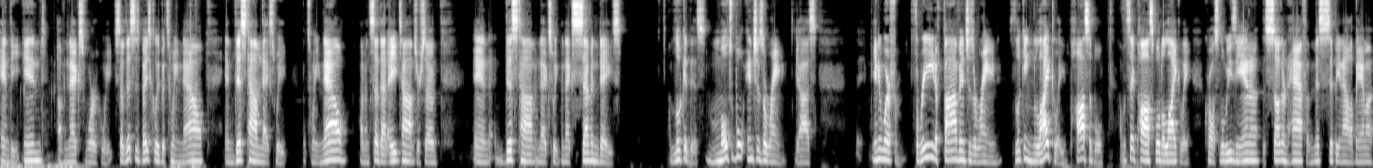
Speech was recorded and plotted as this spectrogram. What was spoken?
and the end of next work week. So this is basically between now and this time next week. Between now I've been said that eight times or so. And this time next week, the next seven days, look at this multiple inches of rain, guys. Anywhere from three to five inches of rain. It's looking likely, possible, I would say possible to likely, across Louisiana, the southern half of Mississippi and Alabama,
